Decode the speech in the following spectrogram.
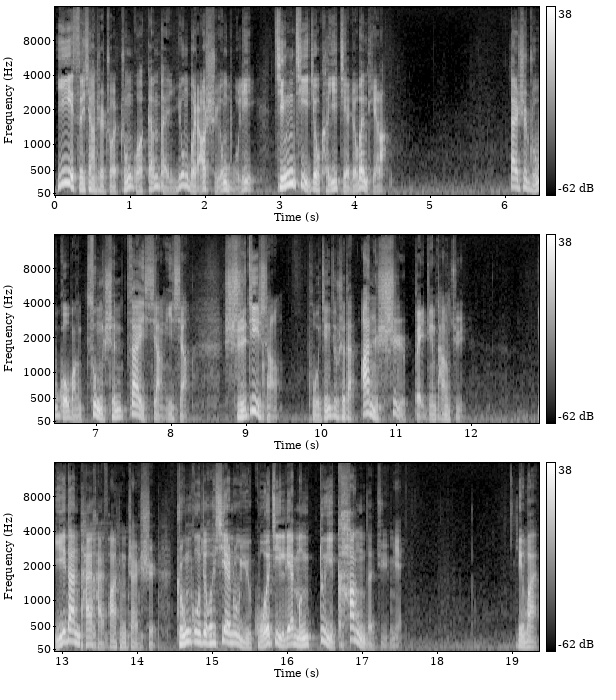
意思像是说中国根本用不着使用武力，经济就可以解决问题了。但是如果往纵深再想一想，实际上，普京就是在暗示北京当局，一旦台海发生战事，中共就会陷入与国际联盟对抗的局面。另外，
